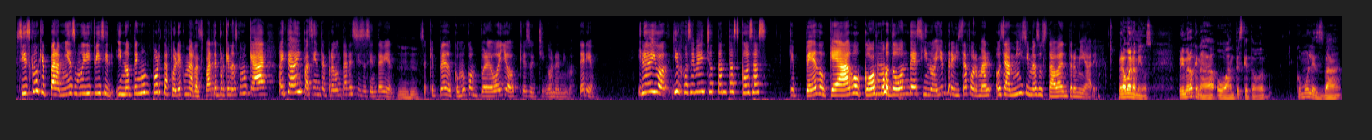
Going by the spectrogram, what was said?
sí es como que para mí es muy difícil y no tengo un portafolio que me respalde porque no es como que, ah, ahí te va impaciente, pregúntale si se siente bien. O sea, ¿qué pedo? ¿Cómo compruebo yo que soy chingona en mi materia? Y le digo, y el José me ha dicho tantas cosas. ¿Qué pedo? ¿Qué hago? ¿Cómo? ¿Dónde? Si no hay entrevista formal. O sea, a mí sí me asustaba dentro de mi área. Pero bueno, amigos, primero que nada, o antes que todo, ¿cómo les va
